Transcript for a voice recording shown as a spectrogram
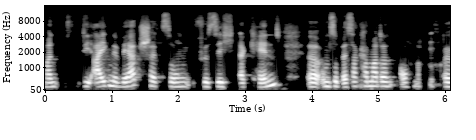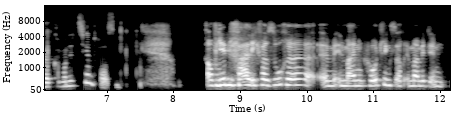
man die eigene Wertschätzung für sich erkennt, äh, umso besser kann man dann auch noch äh, kommunizieren draußen. Auf jeden Fall. Ich versuche ähm, in meinen Coachings auch immer mit den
